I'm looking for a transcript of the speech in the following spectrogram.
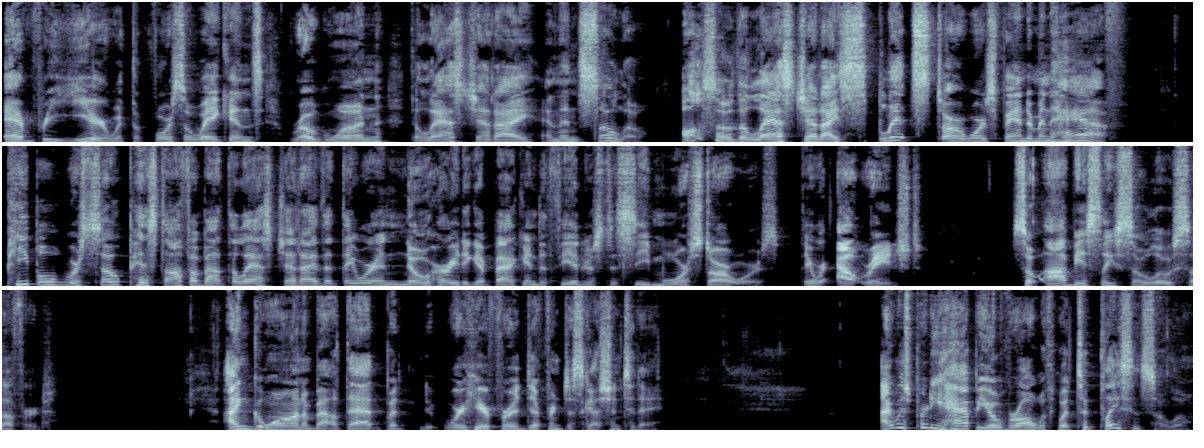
every year with The Force Awakens, Rogue One, The Last Jedi, and then Solo. Also, The Last Jedi split Star Wars fandom in half. People were so pissed off about The Last Jedi that they were in no hurry to get back into theaters to see more Star Wars. They were outraged. So obviously, Solo suffered. I can go on about that, but we're here for a different discussion today. I was pretty happy overall with what took place in Solo.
